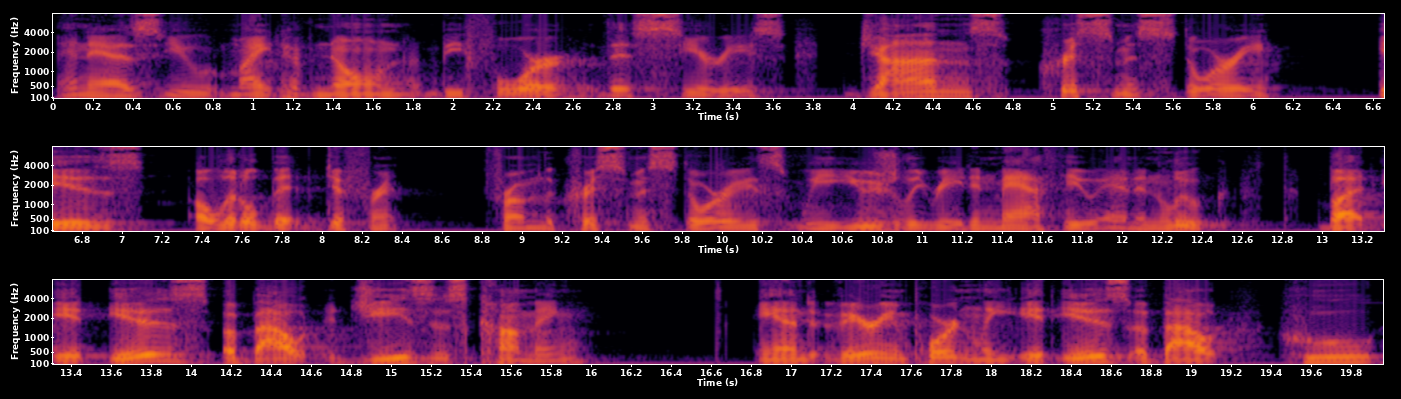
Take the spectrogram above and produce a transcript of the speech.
and as you might have known before this series, John's Christmas story is a little bit different from the Christmas stories we usually read in Matthew and in Luke. But it is about Jesus coming, and very importantly, it is about who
